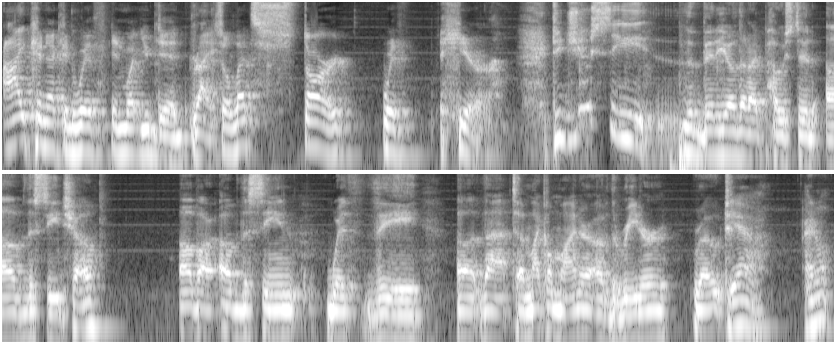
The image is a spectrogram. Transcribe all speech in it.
I connected with in what you did. Right. So let's start with here." Did you see the video that I posted of the seed show, of our of the scene with the uh, that uh, Michael Miner of the Reader wrote? Yeah, I don't,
